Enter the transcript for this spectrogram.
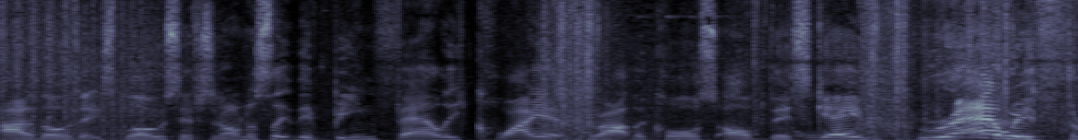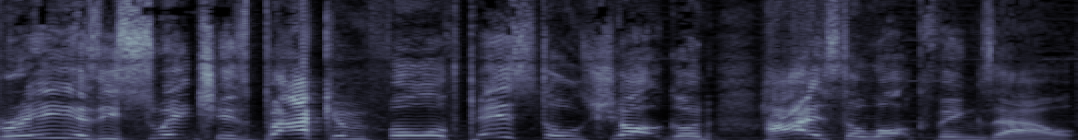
out of those explosives. And honestly, they've been fairly quiet throughout the course of this game. Rare with three as he switches back and forth. Pistol, shotgun, highs to lock things out.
